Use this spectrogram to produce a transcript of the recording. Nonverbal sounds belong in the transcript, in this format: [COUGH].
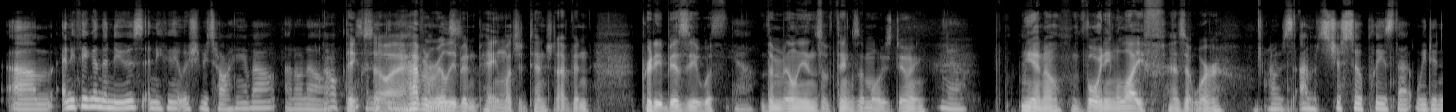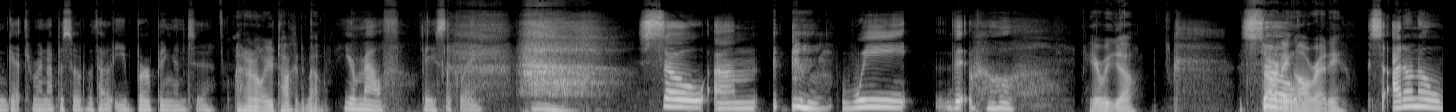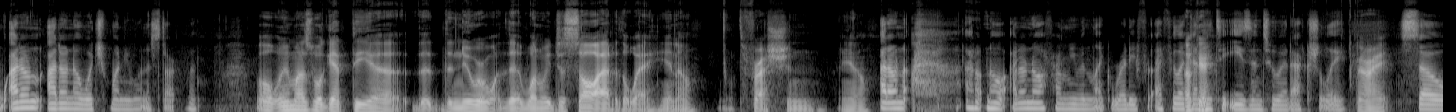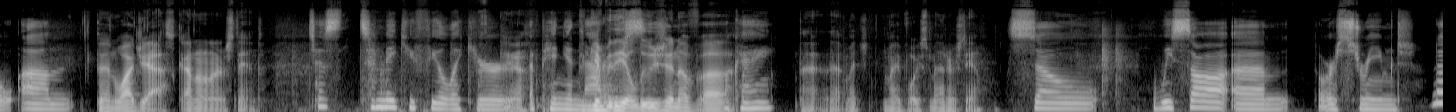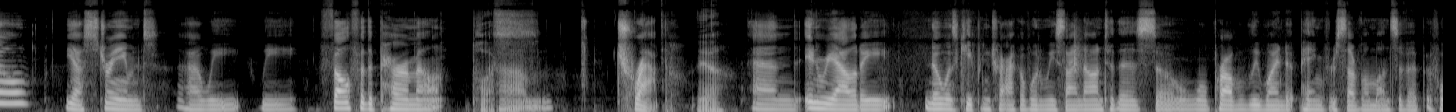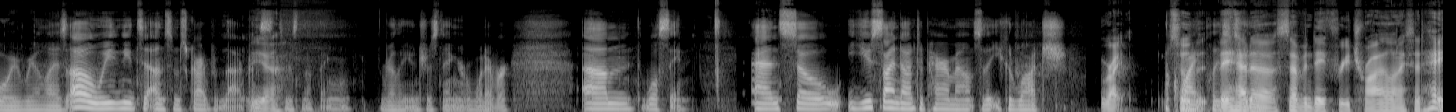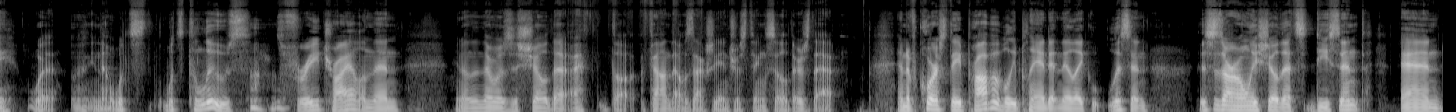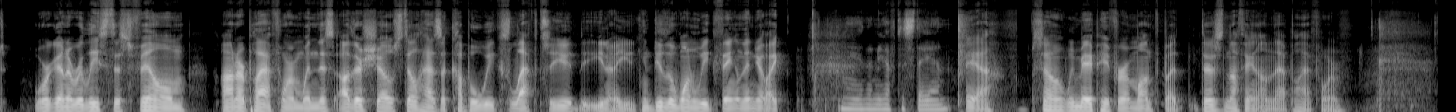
Um, anything in the news? Anything that we should be talking about? I don't know. I don't think Has so. I anything haven't really been paying much attention. I've been pretty busy with Yeah. the millions of things I'm always doing. Yeah, You know, avoiding life, as it were. I was. I'm just so pleased that we didn't get through an episode without you burping into I don't know what you're talking about. your mouth, basically. [SIGHS] so, um, [CLEARS THROAT] we the. Oh, [SIGHS] Here we go. It's starting So- already. so I don't know. I don't. I don't know which one you want to start with. Well, we might as well get the uh, the the newer one, the one we just saw, out of the way. You know, it's fresh and you know. I don't. [SIGHS] I don't know. I don't know if I'm even like ready for. I feel like I need to ease into it actually. All right, So, um, then why'd you ask? I don't understand. just to make you feel like your Yeah. opinion To matters. give me the illusion of uh, Okay. that that my my voice matters. Yeah. So we saw um or streamed. No. Yeah, streamed. Uh, we we fell for the Paramount Plus, um, trap, yeah. and in reality, no one's keeping track of when we signed on to this. So we'll probably wind up paying for several months of it before we realize, oh, we need to unsubscribe from that because Yeah. there's nothing really interesting or whatever. Um, we'll see. And so you signed on to Paramount so that you could watch Right. A So they had too. a seven day free trial, and I said, "Hey, what you know? What's what's to lose? Mm-hmm. It's free trial." And then, you know, then there was a show that I thought found that was actually interesting. So there's that. And of course, they probably planned it, and they're like, "Listen, this is our only show that's decent, and we're gonna release this film." on our platform when this other show still has a couple weeks left so you you know you can do the one week thing and then you're like and then you have to stay in. yeah so we may pay for a month but there's nothing on that platform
